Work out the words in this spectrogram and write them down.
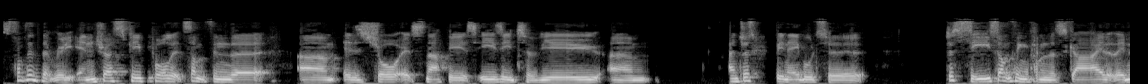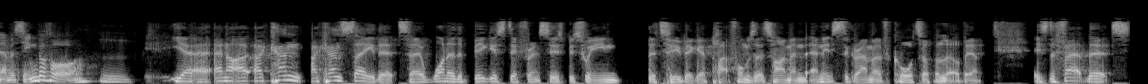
something that really interests people. It's something that, um, is short, it's snappy, it's easy to view, um, and just being able to, just see something from the sky that they've never seen before. Mm. Yeah, and I, I, can I can say that uh, one of the biggest differences between the two bigger platforms at the time, and, and Instagram have caught up a little bit, is the fact that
